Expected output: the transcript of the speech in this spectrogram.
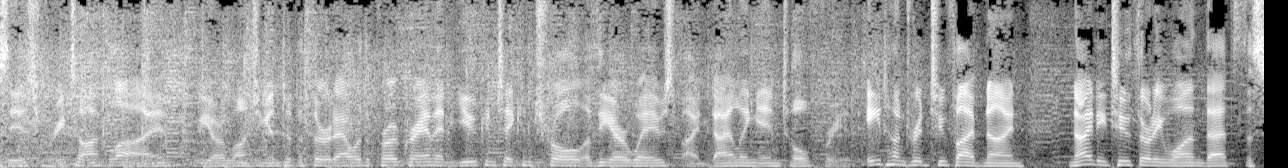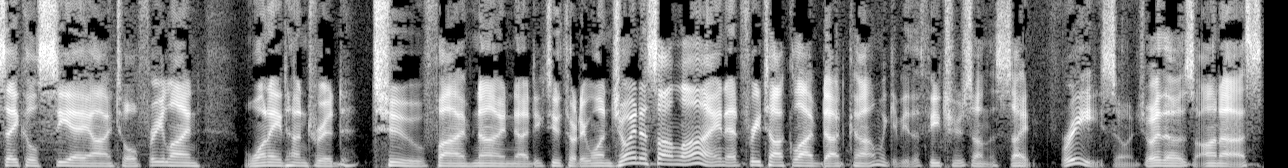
This is Free Talk Live. We are launching into the third hour of the program, and you can take control of the airwaves by dialing in toll free at 800 259 9231. That's the SACL CAI toll free line, 1 800 259 9231. Join us online at freetalklive.com. We give you the features on the site free, so enjoy those on us.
